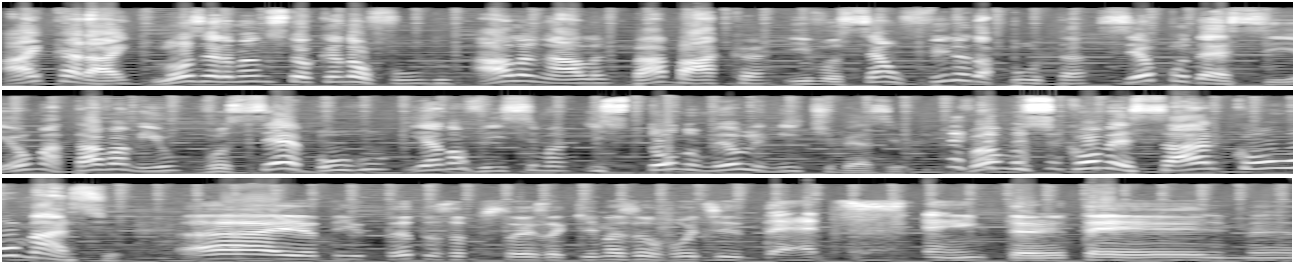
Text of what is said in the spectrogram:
Ai carai, Los Hermanos tocando ao fundo, Alan Alan, babaca, e você é um filho da puta, se eu pudesse eu matava mil, você é burro e é novíssima, estou no meu limite, Brasil. Vamos começar com o Márcio. Ai, eu tenho tantas opções aqui, mas eu vou de That's Entertainment.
